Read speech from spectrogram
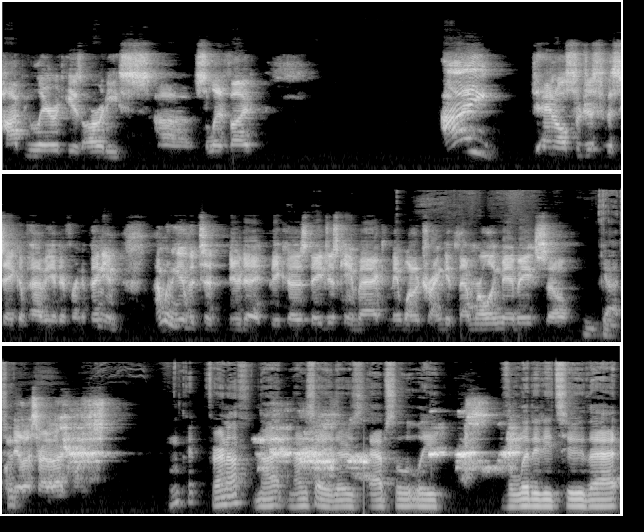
popularity is already uh, solidified, I and also just for the sake of having a different opinion, I'm going to give it to New Day because they just came back and they want to try and get them rolling, maybe. So Gotcha. on the other side of that, Okay, fair enough. Not, to say there's absolutely validity to that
